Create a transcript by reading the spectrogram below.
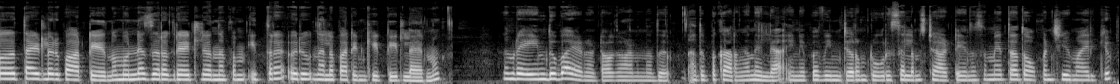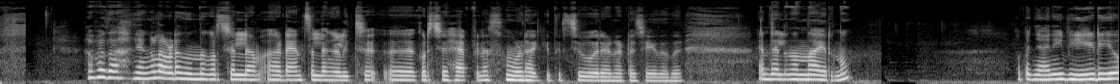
വേർത്തായിട്ടുള്ളൊരു പാർട്ടി ആയിരുന്നു. മുന്നേ സീറോ ഗ്രേറ്റിൽ വന്നപ്പം ഇത്ര ഒരു നല്ല പാർട്ടി എനിക്ക് കിട്ടിയിട്ടില്ലായിരുന്നു. നമ്മുടെ എയിൻ ദുബായ് ആണ് കേട്ടോ കാണുന്നത്. അതിപ്പോൾ കറങ്ങുന്നില്ല. ഇനിയിപ്പോൾ വിന്ററും ടൂറിസം എല്ലാം സ്റ്റാർട്ട് ചെയ്യുന്ന സമയത്ത് അത് ഓപ്പൺ ചെയ്യുമായിരിക്കും. അപ്പോൾ അതാ ഞങ്ങൾ അവിടെ നിന്ന് കുറച്ചെല്ലാം ഡാൻസ് എല്ലാം കളിച്ച് കുറച്ച് ഹാപ്പിനെസ് മൂഡാക്കി തിരിച്ചു പോരാണ് കേട്ടോ ചെയ്തത്. എന്തായാലും നന്നായിരുന്നു. അപ്പം ഞാൻ ഈ വീഡിയോ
